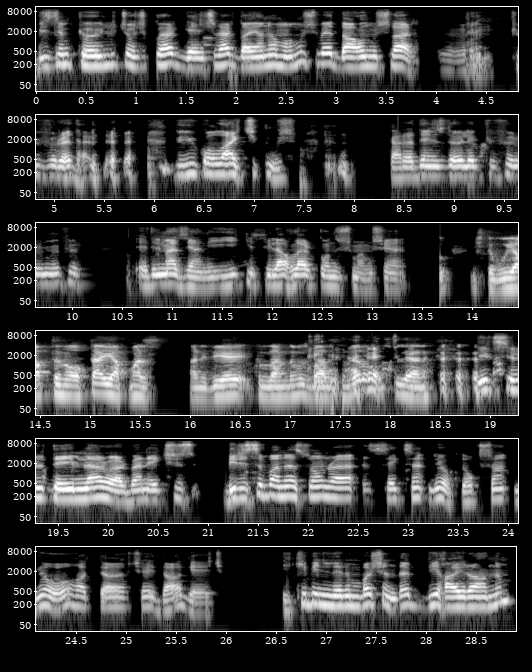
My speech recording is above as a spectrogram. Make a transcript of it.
Bizim köylü çocuklar, gençler dayanamamış ve dalmışlar küfür edenlere. Büyük olay çıkmış. Karadeniz'de öyle küfür müfür edilmez yani. İyi ki silahlar konuşmamış yani. İşte bu yaptığını Oktay yapmaz hani diye kullandığımız bazı şeyler olmuştur yani. bir sürü deyimler var. Ben ekşi birisi bana sonra 80 yok 90 yok hatta şey daha geç 2000'lerin başında bir hayranım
